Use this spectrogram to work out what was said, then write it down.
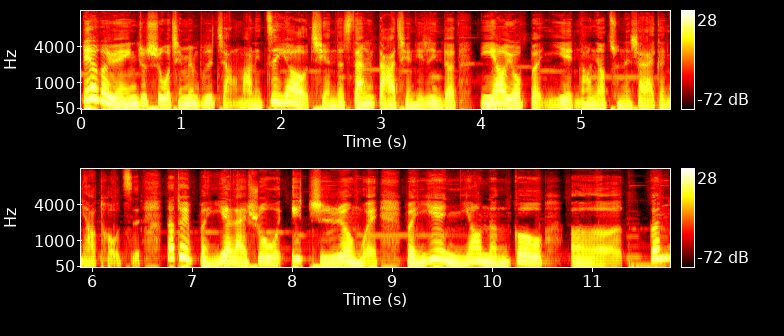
第二个原因就是我前面不是讲了吗？你自己要有钱的三大前提是你的你要有本业，然后你要存得下来，跟你要投资。那对本业来说，我一直认为本业你要能够呃跟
